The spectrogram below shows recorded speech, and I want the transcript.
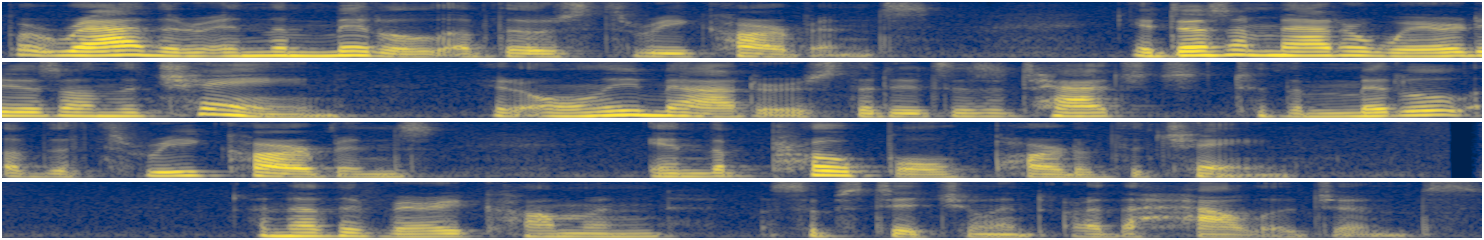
but rather in the middle of those three carbons. It doesn't matter where it is on the chain, it only matters that it is attached to the middle of the three carbons in the propyl part of the chain. Another very common substituent are the halogens.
